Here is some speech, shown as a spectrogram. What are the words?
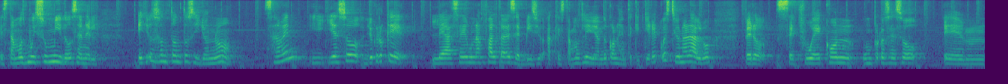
Estamos muy sumidos en el ellos son tontos y yo no saben? Y, eso yo creo que le hace una falta de servicio a que estamos lidiando con gente que quiere cuestionar algo, pero se fue con un proceso em,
